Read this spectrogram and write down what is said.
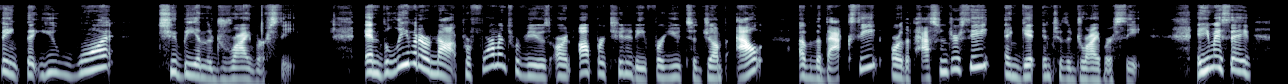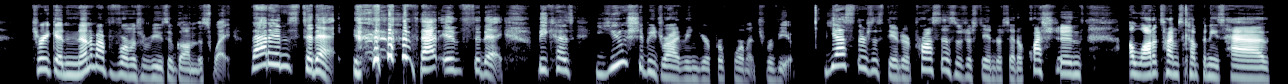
think that you want to be in the driver's seat. And believe it or not, performance reviews are an opportunity for you to jump out of the back seat or the passenger seat and get into the driver's seat. And you may say, Tarika, none of my performance reviews have gone this way. That ends today. that ends today because you should be driving your performance review yes, there's a standard process, there's a standard set of questions. A lot of times companies have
